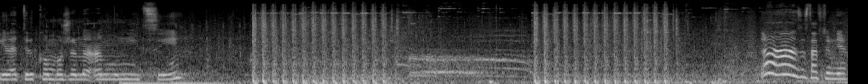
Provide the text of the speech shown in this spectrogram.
ile tylko możemy amunicji. A, zostawcie mnie.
